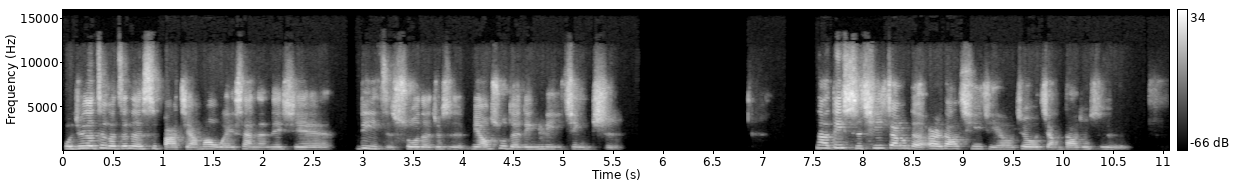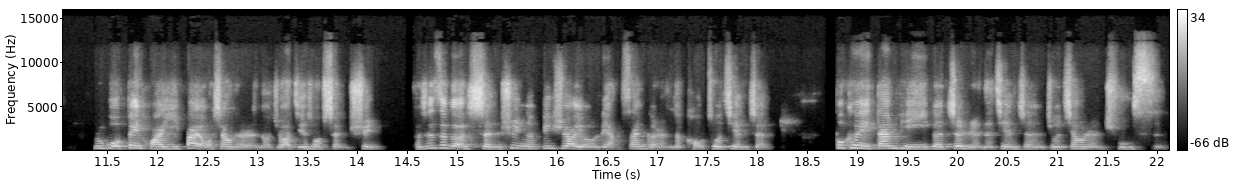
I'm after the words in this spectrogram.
我觉得这个真的是把假冒为善的那些。例子说的就是描述的淋漓尽致。那第十七章的二到七节哦，就讲到就是，如果被怀疑拜偶像的人呢，就要接受审讯。可是这个审讯呢，必须要有两三个人的口做见证，不可以单凭一个证人的见证就将人处死。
